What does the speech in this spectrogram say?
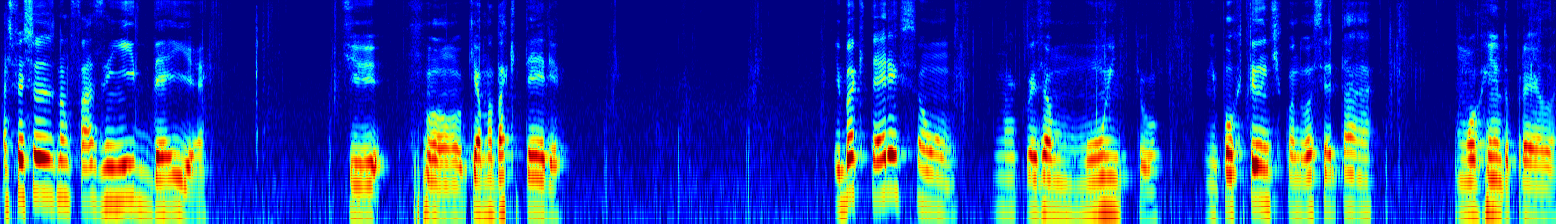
As pessoas não fazem ideia de o que é uma bactéria. E bactérias são uma coisa muito importante quando você está morrendo para ela.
